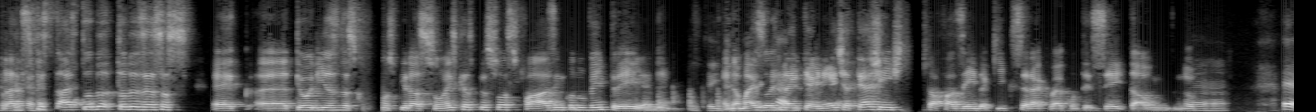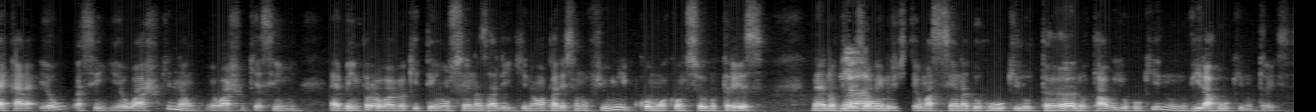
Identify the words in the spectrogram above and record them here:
Para despistar toda, todas essas é, é, teorias das conspirações que as pessoas fazem quando vem trailer, né? Entendi. Ainda mais hoje na internet, até a gente está fazendo aqui, o que será que vai acontecer e tal, entendeu? Uhum. É, cara, eu, assim, eu acho que não. Eu acho que, assim, é bem provável que tenham cenas ali que não apareçam no filme, como aconteceu no 3. Né? No 3 eu lembro de ter uma cena do Hulk lutando e tal, e o Hulk não vira Hulk no 3.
